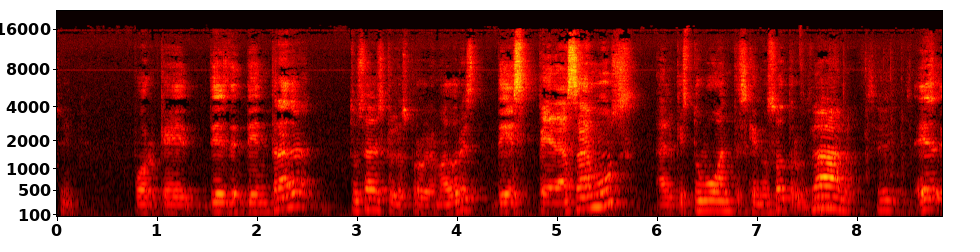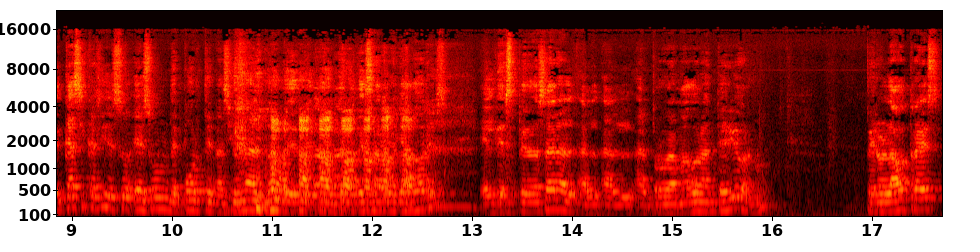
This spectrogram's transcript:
¿sí? Porque desde de entrada, tú sabes que los programadores despedazamos al que estuvo antes que nosotros. Claro, sí. Es, casi, casi eso es un deporte nacional de, los desarrolladores, el despedazar al, al, al, al, programador anterior, ¿no? Pero la otra es,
